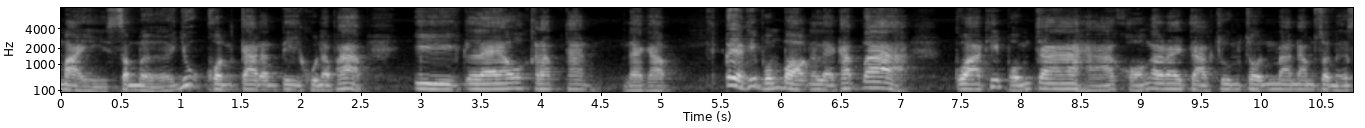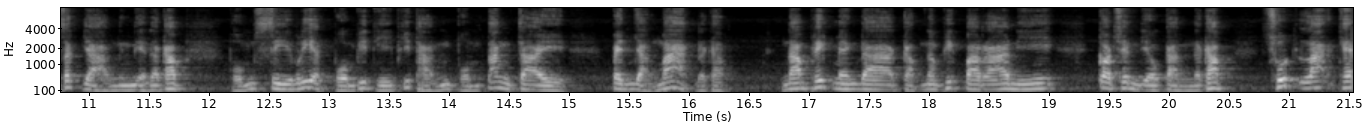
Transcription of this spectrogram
ใหม่เสมอยุคนการันตีคุณภาพอีกแล้วครับท่านนะครับ ก็อย่างที่ผมบอกนั่นแหละครับว่ากว่าที่ผมจะหาของอะไรจากชุมชนมานำเสนอสักอย่างหนึ่งเนี่ยนะครับ ผมซีเรียสผมพิถีพิถัน ผมตั้งใจเป็นอย่างมากนะครับ น้ำพริกแมงดากับน้ำพริกปลาร้านี้ก็เช่นเดียวกันนะครับ ชุดละแค่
